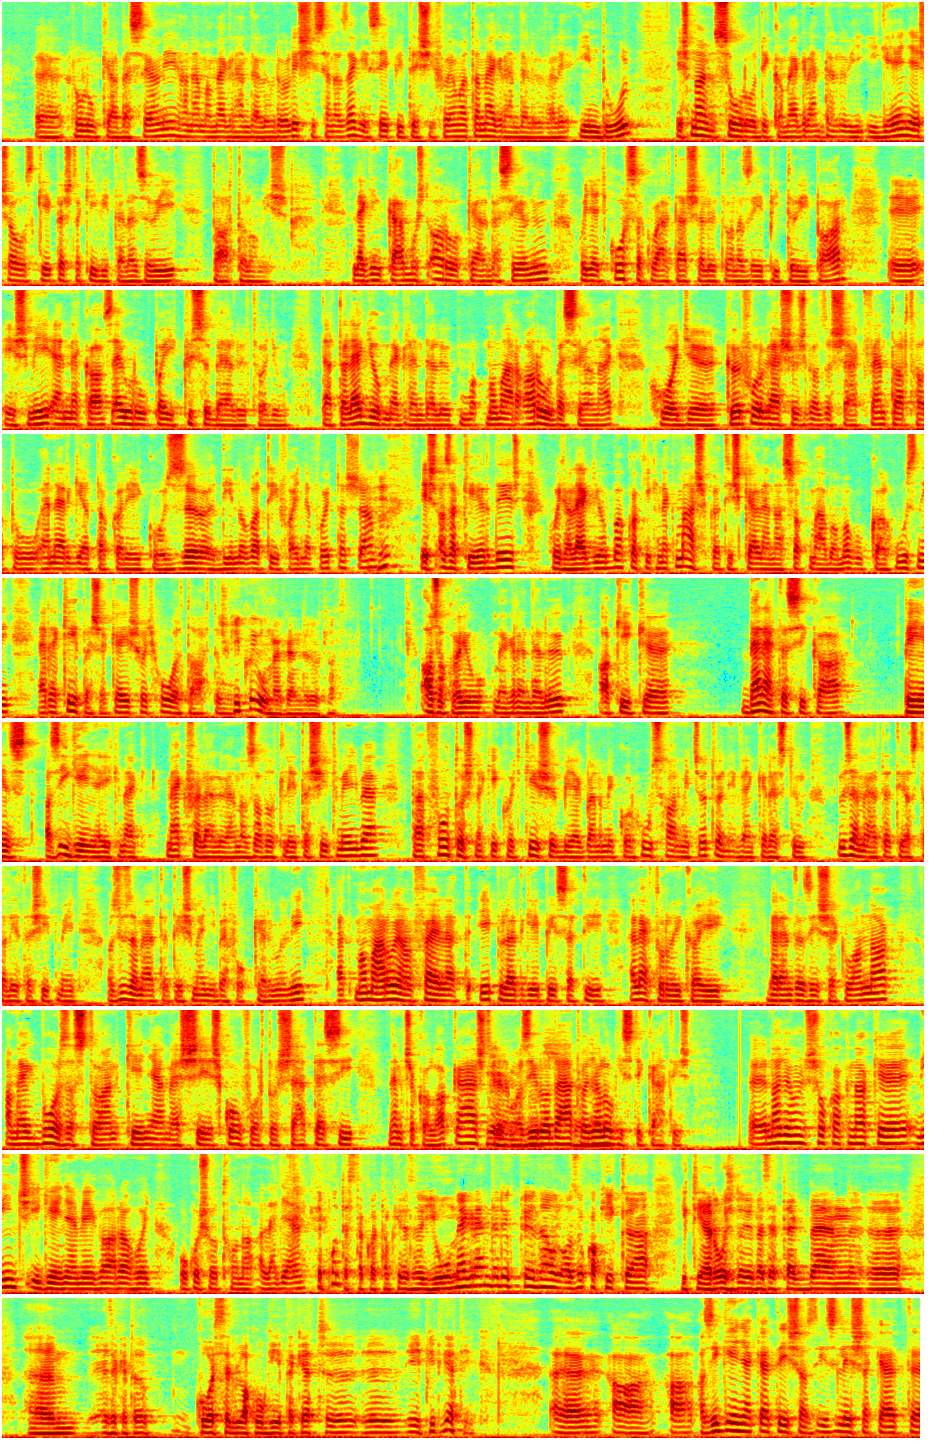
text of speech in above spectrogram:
rólunk kell beszélni, hanem a megrendelőről is, hiszen az egész építési folyamat a megrendelővel indul, és nagyon szóródik a megrendelői igény, és ahhoz képest a kivitelezői tartalom is. Leginkább most arról kell beszélnünk, hogy egy korszakváltás előtt van az építőipar, és mi ennek az európai küszöbe előtt vagyunk. Tehát a legjobb megrendelők ma már arról beszélnek, hogy körforgásos gazdaság, fenntartható, energiatakarékos, zöld, innovatív, hagy ne folytassam, uh-huh. és az a kérdés, hogy a legjobbak, akiknek másokat is kellene a szakmába magukkal húzni, erre képesek-e is, hogy hol tartunk. És kik a jó megrendelők, Laci? Azok a jó megrendelők, akik beleteszik a pénzt az igényeiknek megfelelően az adott létesítménybe, tehát fontos nekik, hogy későbbiekben, amikor 20-30-50 éven keresztül üzemelteti azt a létesítményt, az üzemeltetés mennyibe fog kerülni. Hát ma már olyan fejlett épületgépészeti, elektronikai berendezések vannak, amelyek borzasztóan kényelmessé és komfortossá teszi nem csak a lakást, Mire hanem az irodát vagy a logisztikát is. Nagyon sokaknak nincs igénye még arra, hogy okos otthona legyen. Én pont ezt akartam kérdezni, hogy jó megrendelők például azok, akik uh, itt ilyen rozsdaövezetekben uh, um, ezeket a korszerű lakógépeket uh, építgetik? A, a, az igényeket és az ízléseket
